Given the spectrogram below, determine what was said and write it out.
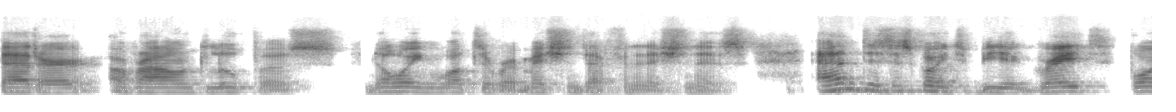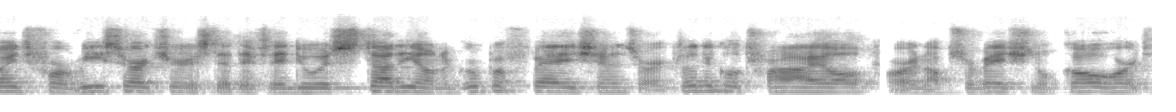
better around lupus, knowing what the remission definition is. And this is going to be a great point for researchers that if they do a study on a group of patients or a clinical trial or an observational cohort,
